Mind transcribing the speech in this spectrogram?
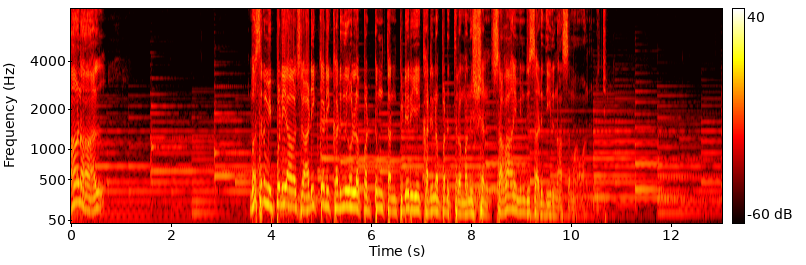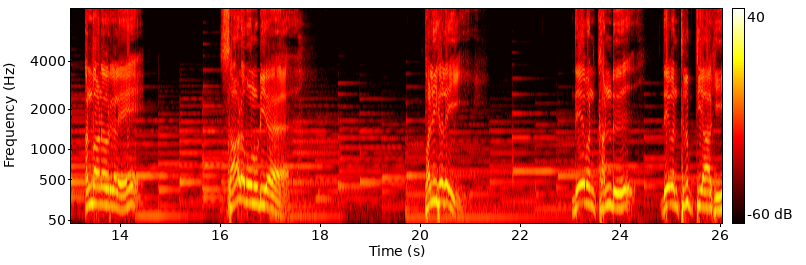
ஆனால் வசனம் இப்படியாக அடிக்கடி கடிந்து கொள்ளப்பட்டும் தன் பிடரியை கடினப்படுத்துகிற மனுஷன் சகாயமின்றி சடுதியில் நாசமாவான் என்று அன்பானவர்களே சாலமோனுடைய பலிகளை தேவன் கண்டு தேவன் திருப்தியாகி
